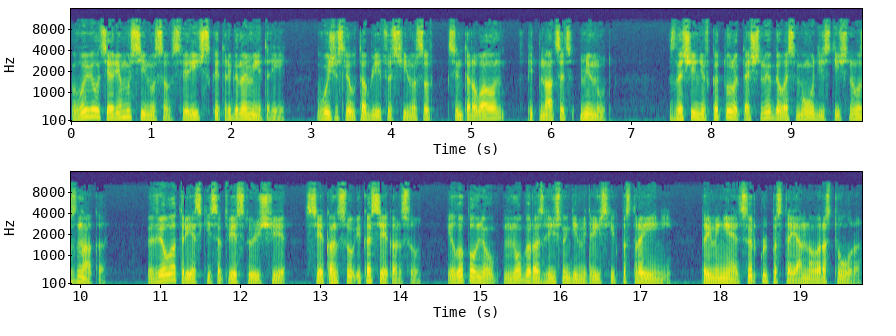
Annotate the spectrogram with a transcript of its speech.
вывел теорему синусов в сферической тригонометрии, вычислил таблицу синусов с интервалом в 15 минут, значения в которой точны до восьмого десятичного знака, ввел отрезки, соответствующие секансу и косекансу, и выполнил много различных геометрических построений, применяя циркуль постоянного раствора.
